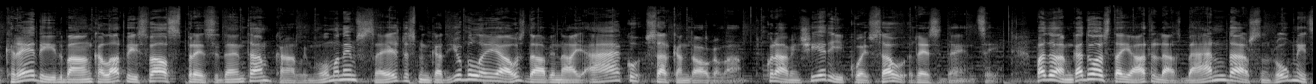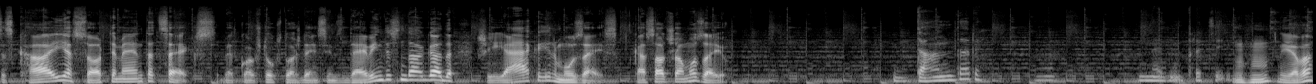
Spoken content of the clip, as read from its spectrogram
Kredītbanka Latvijas valsts prezidentam Kārlim Ulmanim 60 gadu jubilejā uzdāvināja ēku Sarkandaugavā, kurā viņš ierīkoja savu rezidenciju. Padomju gados tajā atradās bērnu dārzs un rūpnīcas kāja sortimenta ceks, bet kopš 1990. gada šī ēka ir muzejs. Kā sauc šo muzeju? Dandari. Nezinu precīzi. Mhm, Ieva.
